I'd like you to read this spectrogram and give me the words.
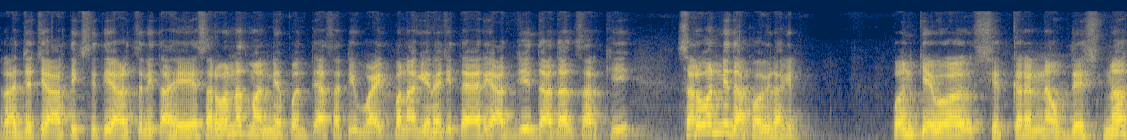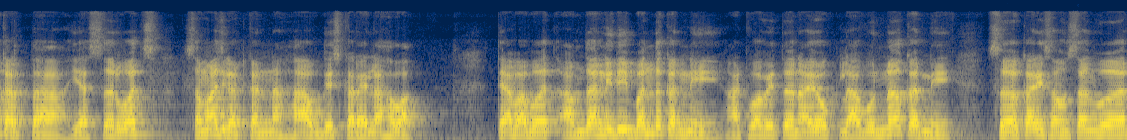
राज्याची आर्थिक स्थिती अडचणीत आहे हे सर्वांनाच मान्य पण त्यासाठी वाईटपणा घेण्याची तयारी अजितदादांसारखी सर्वांनी दाखवावी लागेल. पण केवळ शेतकऱ्यांना उपदेश न करता या सर्वच समाज घटकांना हा उपदेश करायला हवा. त्याबाबत आमदार निधी बंद करणे आठवा वेतन आयोग लागू न करणे सहकारी संस्थांवर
